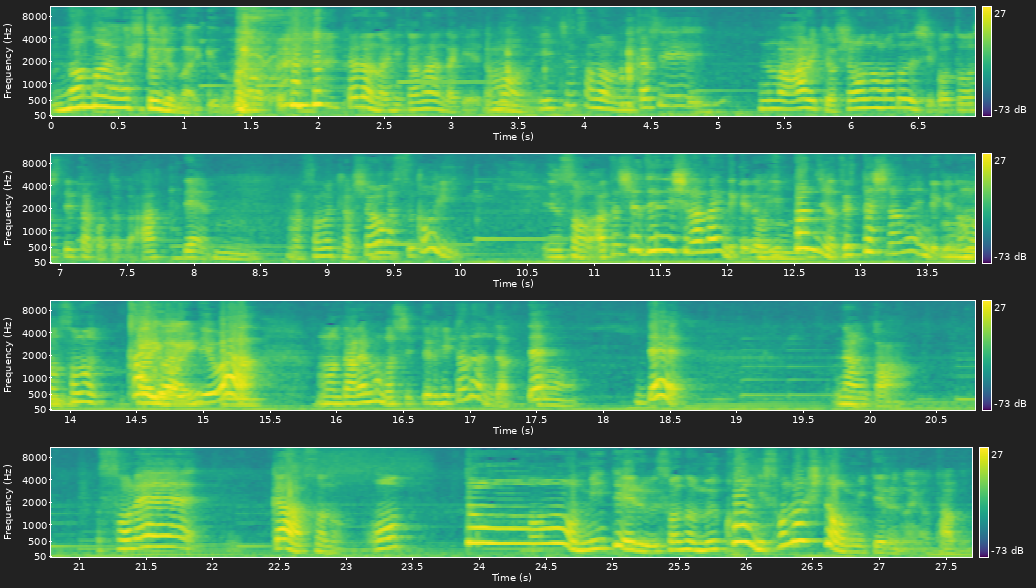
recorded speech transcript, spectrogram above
名前は人じゃないけどな ただの人なんだけれども、一応その昔、まあ、ある巨匠のもとで仕事をしてたことがあって、うん。まあ、その巨匠がすごいえそう私は全然知らないんだけど、うん。一般人は絶対知らないんだけども、うん。その界隈で界は、もう誰もが知ってる人なんだって、でなんかそれがその夫を見てるその向こうにその人を見てるのよ多分。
